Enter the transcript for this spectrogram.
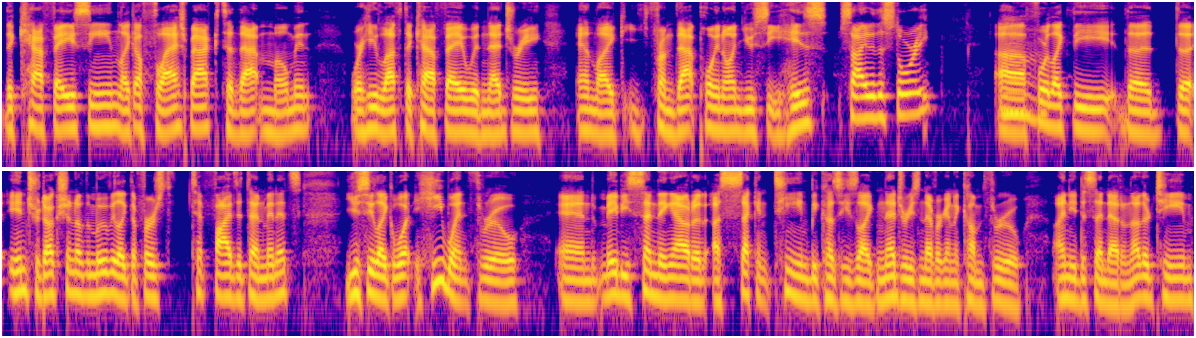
the cafe scene, like a flashback to that moment where he left the cafe with Nedry, and like from that point on, you see his side of the story. Uh, For like the the the introduction of the movie, like the first t- five to ten minutes, you see like what he went through, and maybe sending out a, a second team because he's like Nedry's never going to come through. I need to send out another team,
